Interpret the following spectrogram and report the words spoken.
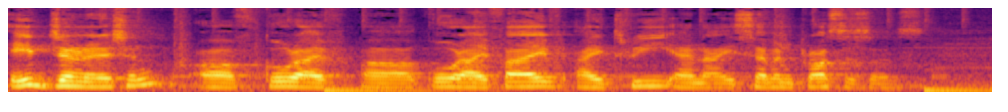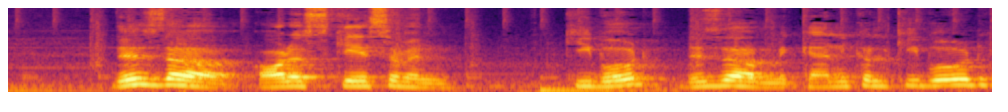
8th generation of Core, I, uh, Core i5, i3 and i7 processors. This is the Aorus K7 keyboard. This is a mechanical keyboard,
